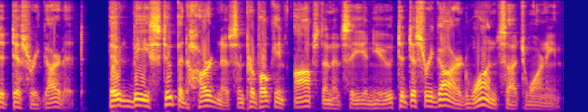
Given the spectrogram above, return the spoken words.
to disregard it. It would be stupid hardness and provoking obstinacy in you to disregard one such warning.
